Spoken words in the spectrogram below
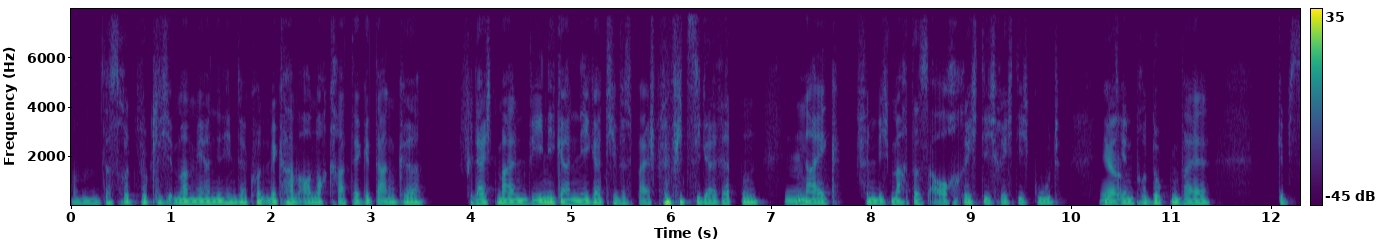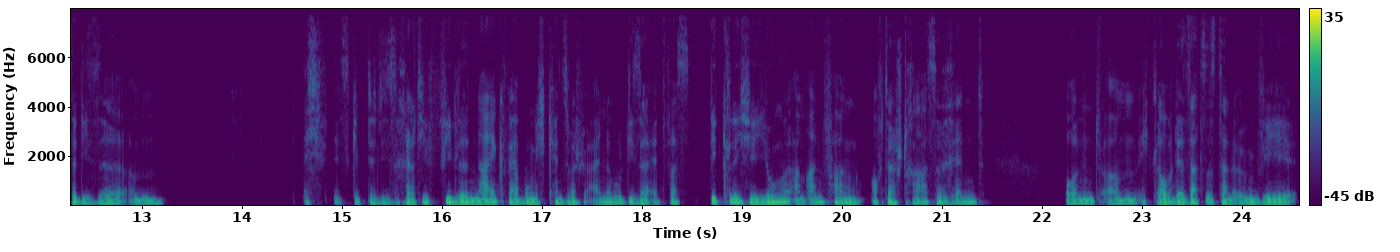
ähm, das rückt wirklich immer mehr in den Hintergrund. Mir kam auch noch gerade der Gedanke, vielleicht mal ein weniger negatives Beispiel wie Zigaretten. Mhm. Nike, finde ich, macht das auch richtig, richtig gut mit ja. ihren Produkten, weil gibt es da diese, ähm, ich, es gibt ja diese relativ viele Nike-Werbung. Ich kenne zum Beispiel eine, wo dieser etwas dickliche Junge am Anfang auf der Straße rennt. Und ähm, ich glaube, der Satz ist dann irgendwie,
